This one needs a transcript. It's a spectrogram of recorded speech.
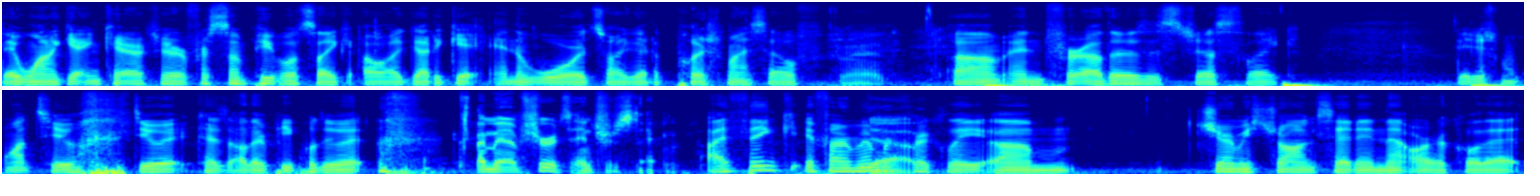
they want to get in character for some people it's like oh i gotta get an award so i gotta push myself Right. um, and for others it's just like they just want to do it because other people do it I mean, I'm sure it's interesting. i think if i remember Yeah. correctly um, jeremy strong said in that article that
